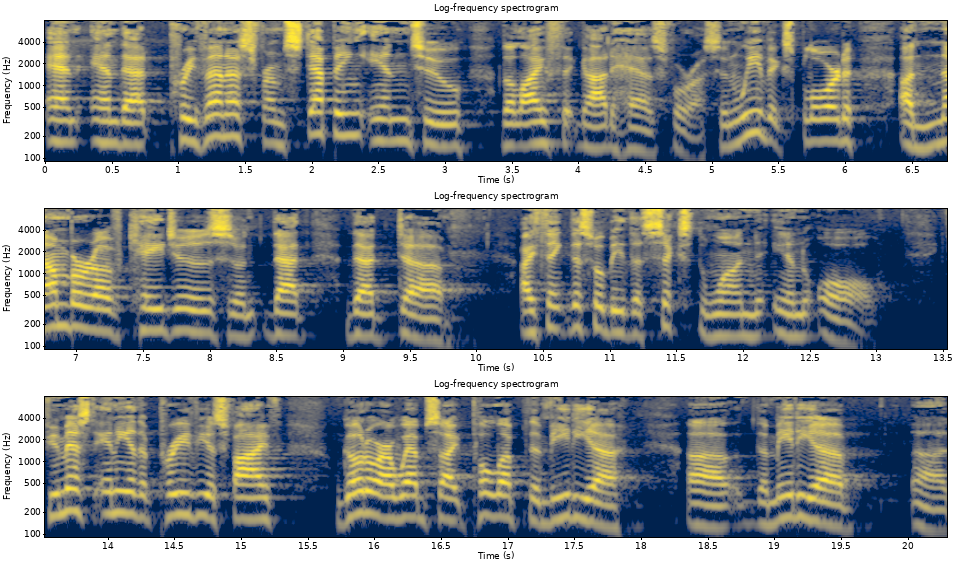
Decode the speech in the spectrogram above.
and, and that prevent us from stepping into the life that God has for us. And we've explored a number of cages that, that uh, I think this will be the sixth one in all. If you missed any of the previous five, go to our website, pull up the media, uh, the media uh,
